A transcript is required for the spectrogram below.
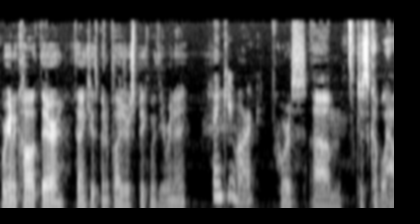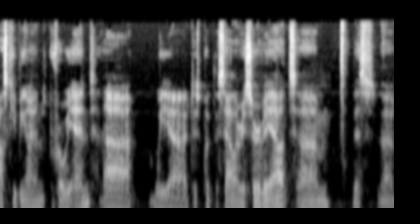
we're gonna call it there. Thank you. It's been a pleasure speaking with you, Renee. Thank you, Marc. Of course. Um, just a couple of housekeeping items before we end. Uh, we uh, just put the salary survey out um, this uh,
